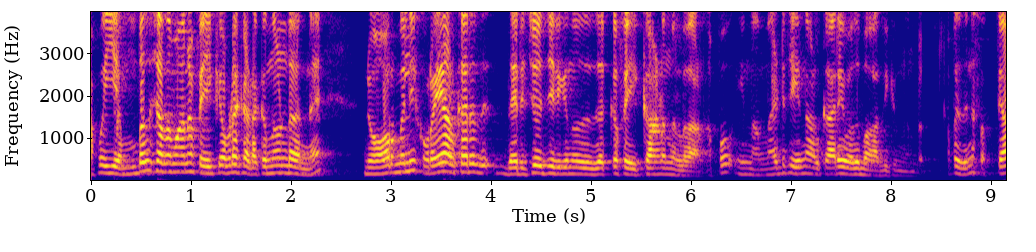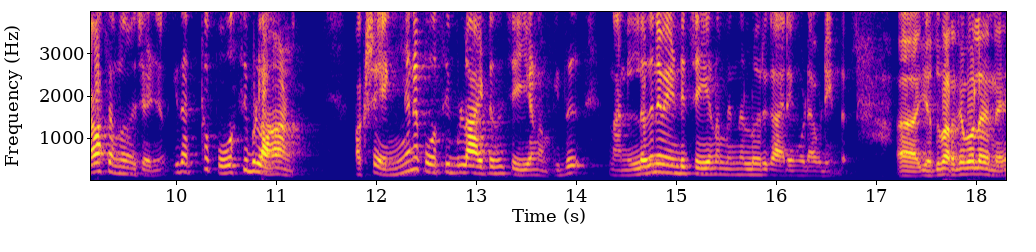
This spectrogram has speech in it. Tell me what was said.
അപ്പോൾ ഈ എൺപത് ശതമാനം ഫേക്ക് അവിടെ കിടക്കുന്നതുകൊണ്ട് തന്നെ നോർമലി കുറേ ആൾക്കാർ ധരിച്ചു വെച്ചിരിക്കുന്നത് ഇതൊക്കെ ഫേക്ക് ആണെന്നുള്ളതാണ്. അപ്പോൾ ഈ നന്നായിട്ട് ചെയ്യുന്ന ആൾക്കാരെയും അത് ബാധിക്കുന്നുണ്ട്. അപ്പോൾ ഇതിന്റെ സത്യാവസ്ഥ എന്ന് വെച്ച് കഴിഞ്ഞാൽ ഇതൊക്കെ പോസിബിൾ ആണ്. പക്ഷേ എങ്ങനെ പോസിബിൾ ആയിട്ട് ഇത് ചെയ്യണം? ഇത് നല്ലതിന് വേണ്ടി ചെയ്യണം എന്നുള്ള ഒരു കാര്യം കൂടെ അവിടെയുണ്ട്. എന്ന് പറഞ്ഞ പോലെ തന്നെ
